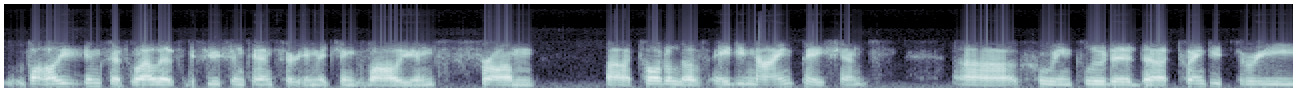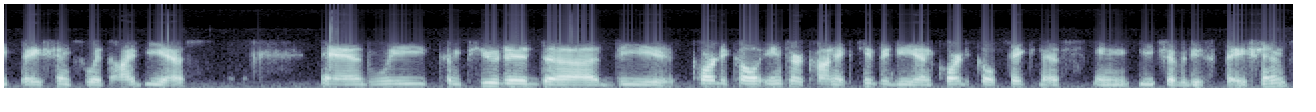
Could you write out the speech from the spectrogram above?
volumes as well as diffusion tensor imaging volumes from a total of 89 patients uh, who included uh, 23 patients with IBS and we computed uh, the cortical interconnectivity and cortical thickness in each of these patients,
